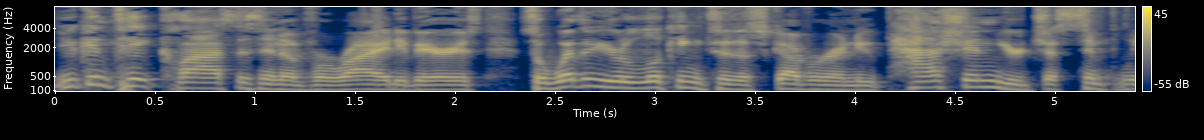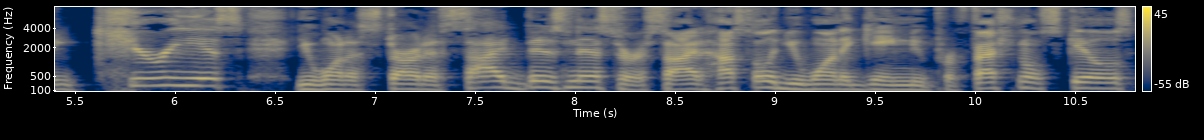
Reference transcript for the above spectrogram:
You can take classes in a variety of areas. So whether you're looking to discover a new passion, you're just simply curious, you want to start a side business or a side hustle, you want to gain new professional skills,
